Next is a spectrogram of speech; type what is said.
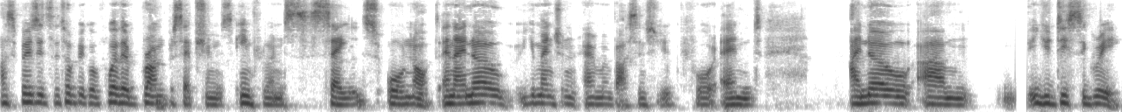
I suppose it's the topic of whether brand perceptions influence sales or not. And I know you mentioned Ehrenberg Bass Institute before, and I know um, you disagree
